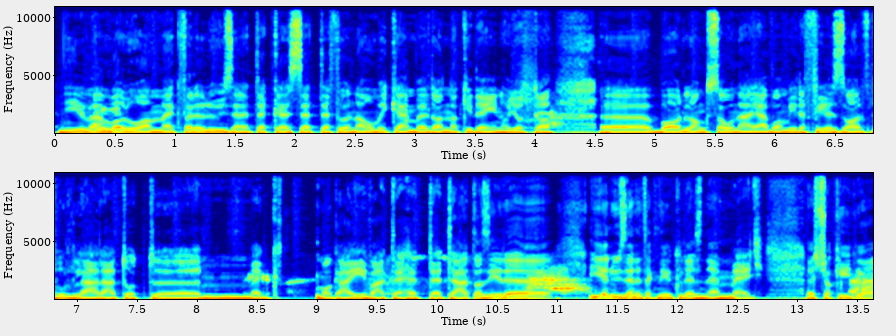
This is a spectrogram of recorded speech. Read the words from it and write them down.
nyilvánvalóan megfelelő üzenetekkel szedte föl Naomi Campbell annak idején, hogy ott a barlang szaunájában, mire fél Salzburg lálátott, ö, meg magáévá tehette. Tehát azért ö, ilyen üzenetek nélkül ez nem megy. Ez csak így a...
